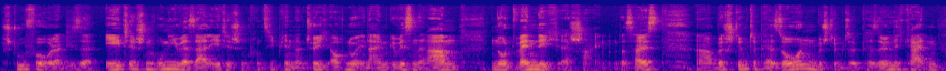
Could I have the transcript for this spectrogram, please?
Stufe oder diese ethischen, universalethischen Prinzipien natürlich auch nur in einem gewissen Rahmen notwendig erscheinen. Das heißt, äh, bestimmte Personen, bestimmte Persönlichkeiten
